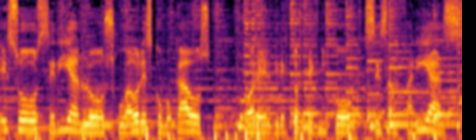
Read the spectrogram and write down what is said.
esos serían los jugadores convocados por el director técnico César Farías.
